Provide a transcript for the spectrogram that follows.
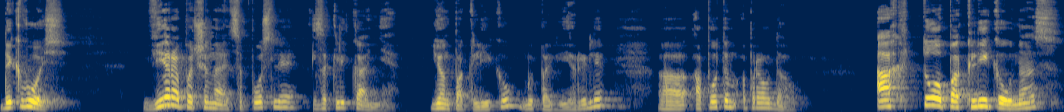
Дык вось, вера пачынаецца после заклікання. Ён паклікаў, мы поверылі, а потым апраўдаў. А хто паклікаў нас?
